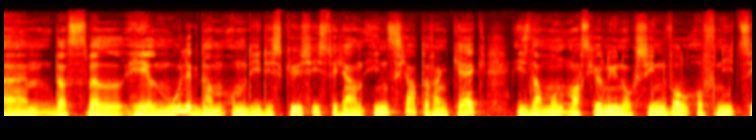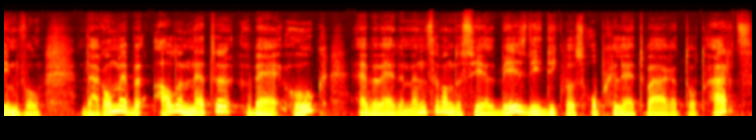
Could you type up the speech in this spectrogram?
Um, dat is wel heel moeilijk dan om die discussies te gaan inschatten van kijk, is dat mondmasker nu nog zinvol of niet zinvol? Daarom hebben alle netten, wij ook, hebben wij de mensen van de CLB's die dikwijls opgeleid waren tot arts,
